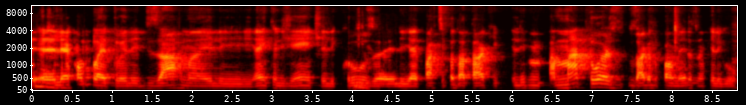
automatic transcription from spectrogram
ele, ele é completo, ele desarma, ele é inteligente, ele cruza, ele é- participa do ataque, ele ma- matou a zaga do Palmeiras naquele gol.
